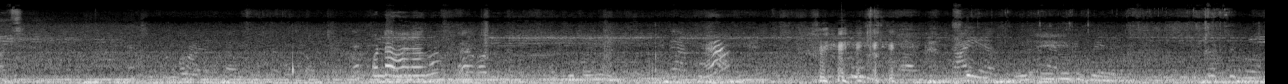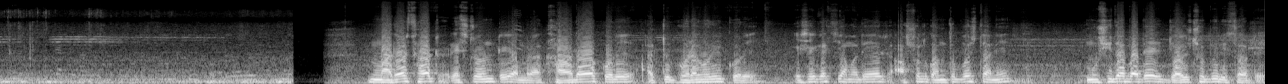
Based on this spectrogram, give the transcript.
আছে। কোনটা ভালো মাদার্স হাট রেস্টুরেন্টে আমরা খাওয়া দাওয়া করে আর একটু ঘোরাঘুরি করে এসে গেছি আমাদের আসল গন্তব্যস্থানে মুর্শিদাবাদের জলছবি রিসর্টে।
